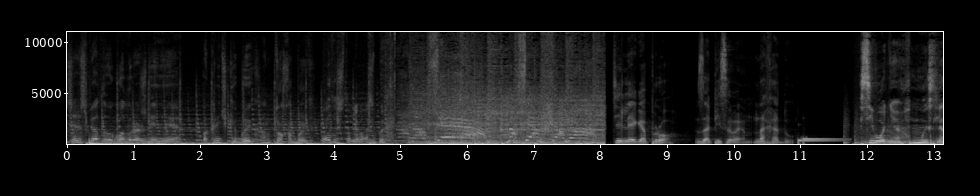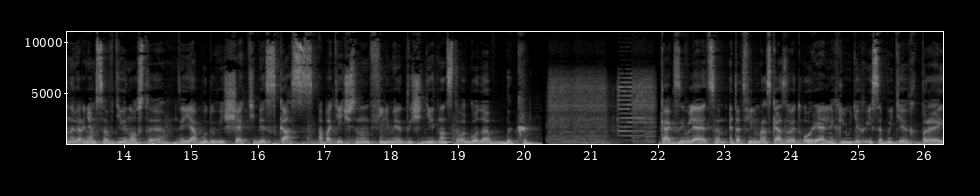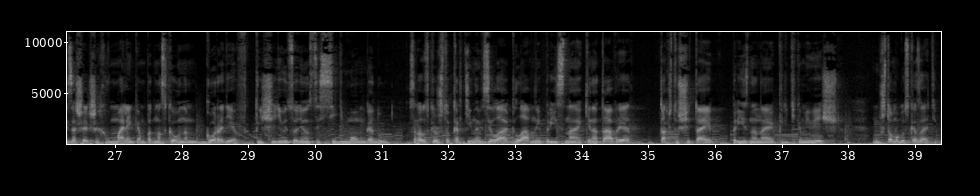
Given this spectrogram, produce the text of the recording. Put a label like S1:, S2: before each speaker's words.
S1: 75 -го года рождения, по кличке Бык.
S2: Антоха Бык.
S3: Это что ли ваш Бык?
S4: Телега Про. Записываем на ходу.
S5: Сегодня мысленно вернемся в 90-е. Я буду вещать тебе сказ об отечественном фильме 2019 года «Бык». Как заявляется, этот фильм рассказывает о реальных людях и событиях, произошедших в маленьком подмосковном городе в 1997 году. Сразу скажу, что картина взяла главный приз на кинотавре, так что считай признанная критиками вещь. Ну что могу сказать?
